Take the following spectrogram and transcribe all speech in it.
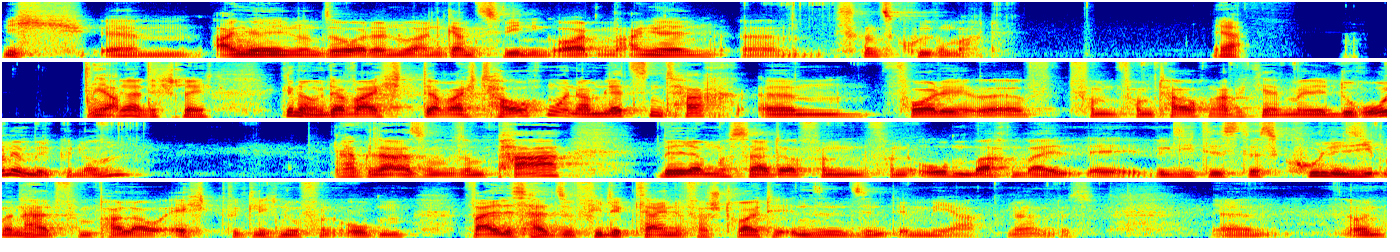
nicht ähm, angeln und so oder nur an ganz wenigen Orten angeln. Ähm, ist ganz cool gemacht. Ja. Ja. ja, nicht schlecht. Genau, da war ich, da war ich tauchen und am letzten Tag ähm, vor dem, äh, vom, vom Tauchen habe ich meine Drohne mitgenommen. Habe gedacht, also so ein paar Bilder musst du halt auch von, von oben machen, weil äh, wirklich das, das Coole sieht man halt vom Palau echt wirklich nur von oben, weil es halt so viele kleine verstreute Inseln sind im Meer. Ne? Das, ähm, und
